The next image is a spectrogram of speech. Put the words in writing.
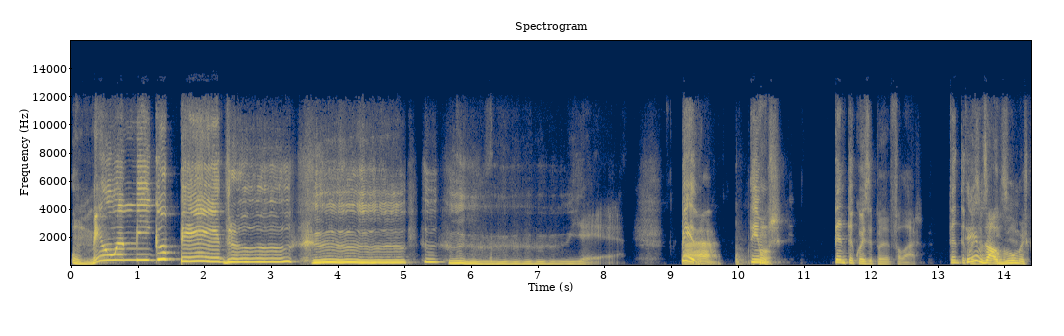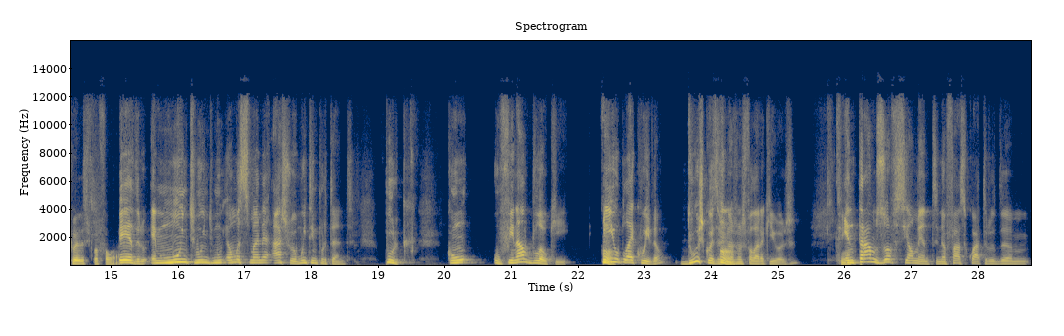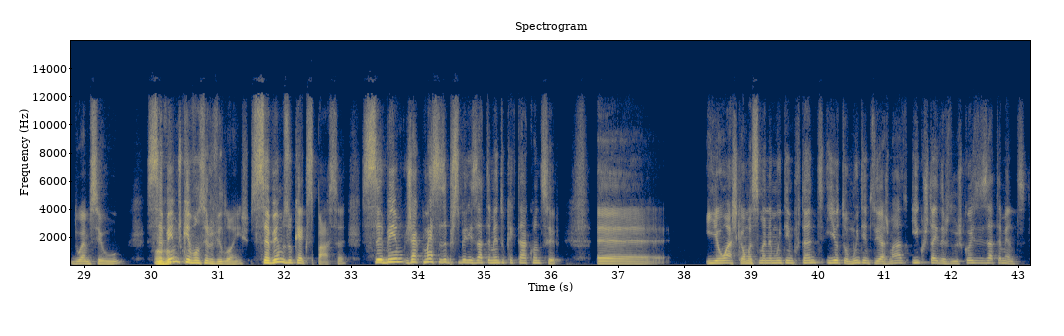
O meu amigo Pedro. Uh, uh, uh, yeah. Pedro, Ah, temos tanta coisa para falar. Tanta coisa temos para algumas coisas para falar. dizer. Pedro, é muito, muito, muito. É uma semana, acho eu, muito importante. Porque com o final de Loki e Hum. o Black Widow, duas coisas que Hum. nós vamos falar aqui hoje, Sim. entramos oficialmente na fase 4 da- do MCU, Uhum. sabemos quem vão ser os vilões, sabemos o que é que se passa, sabemos, já começas a perceber exatamente o que é que está a acontecer. Eh, e eu acho que é uma semana muito importante e eu estou muito entusiasmado e gostei das duas coisas exatamente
